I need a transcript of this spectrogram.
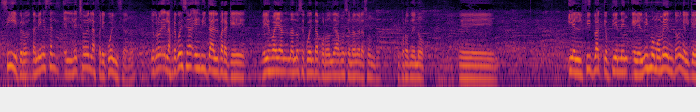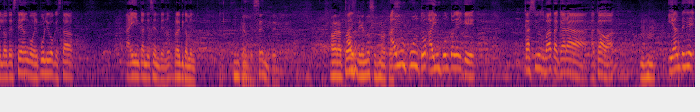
Sí, pero también está el, el hecho de la frecuencia, ¿no? Yo creo que la frecuencia es vital para que ellos vayan dándose cuenta por dónde va funcionando el asunto y por dónde no. Eh, y el feedback que obtienen en el mismo momento en el que lo testean con el público que está ahí incandescente, ¿no? Prácticamente. Incandescente. Ahora, todos Hay- leyendo sus notas. Hay un punto, hay un punto en el que Cassius va a atacar a, a Kaba y antes de,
